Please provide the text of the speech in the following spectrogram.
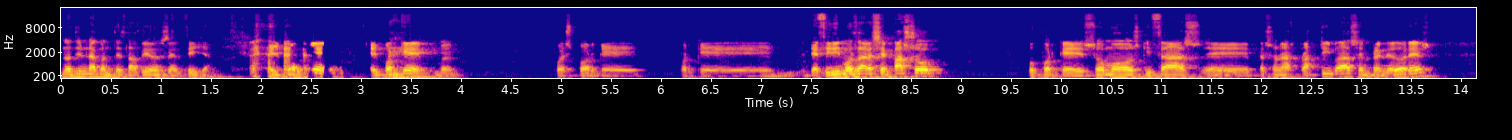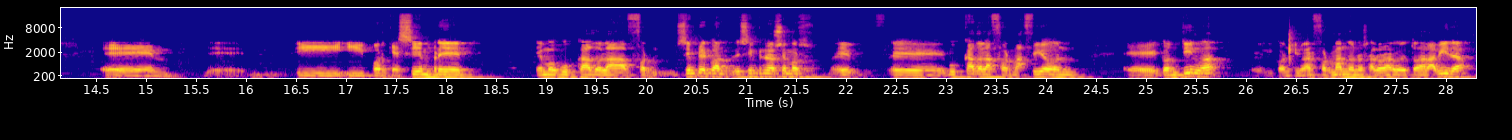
no tiene una contestación sencilla. ¿El por qué? ¿El por qué? Pues porque, porque decidimos dar ese paso, pues porque somos quizás eh, personas proactivas, emprendedores, eh, eh, y, porque siempre hemos buscado la siempre, siempre nos hemos buscado la formación continua continuar formándonos a lo largo de toda la vida.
